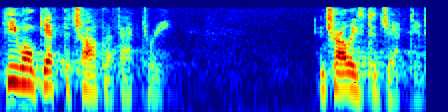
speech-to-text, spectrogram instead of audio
He won't get the chocolate factory. And Charlie's dejected.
